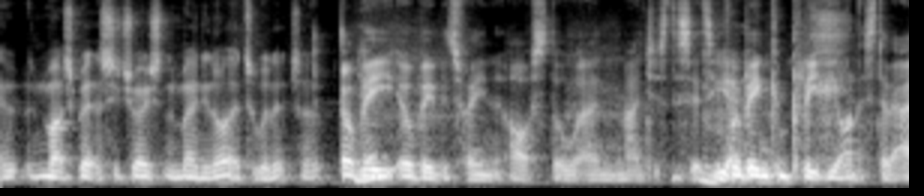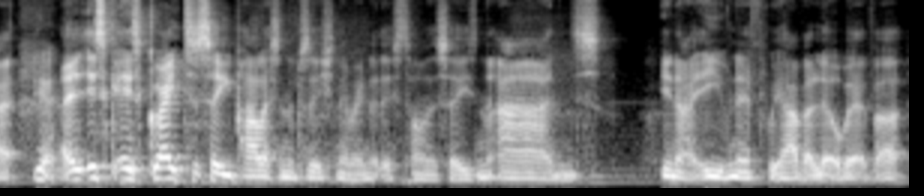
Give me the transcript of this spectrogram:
much better situation than Man United to win it. So It'll be it'll be between Arsenal and Manchester City. Yeah. If we're being completely honest about it. Yeah. It's it's great to see Palace in the position they're in at this time of the season, and you know even if we have a little bit of a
